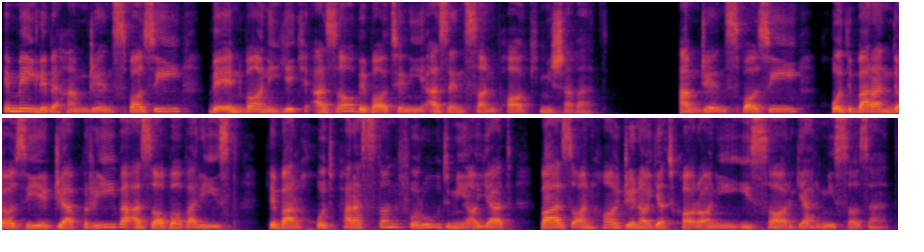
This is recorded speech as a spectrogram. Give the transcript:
که میل به همجنس بازی به عنوان یک عذاب باطنی از انسان پاک می شود. همجنس بازی خود براندازی جبری و عذابآوری است که بر خود پرستان فرود می آید و از آنها جنایتکارانی ایثارگر می سازد.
